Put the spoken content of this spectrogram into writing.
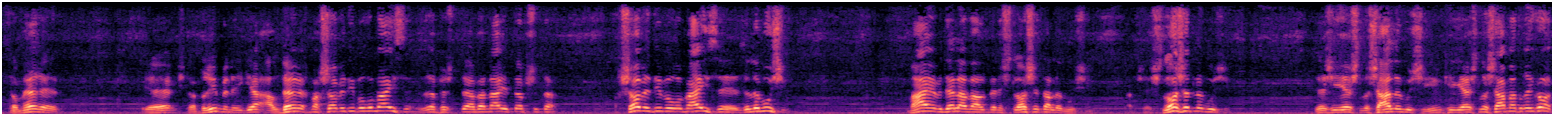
זאת אומרת, כשדברים בנגיעה על דרך מחשוב ודיבור ומייסה, זו פשוט הבנה יותר פשוטה. מחשוב ודיבור ומייסה זה לבושים. מה ההבדל אבל בין שלושת הלבושים? שלושת לבושים. זה שיש שלושה לבושים, כי יש שלושה מדרגות.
